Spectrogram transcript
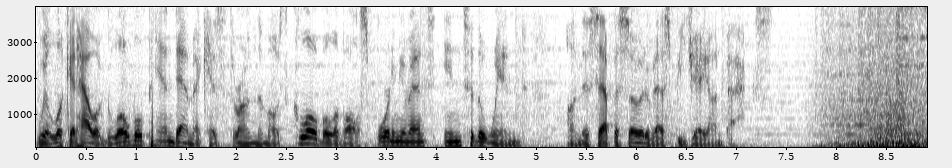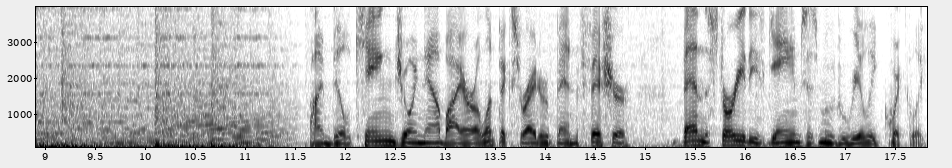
We'll look at how a global pandemic has thrown the most global of all sporting events into the wind on this episode of SBJ Unpacks. I'm Bill King, joined now by our Olympics writer, Ben Fisher. Ben, the story of these games has moved really quickly.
